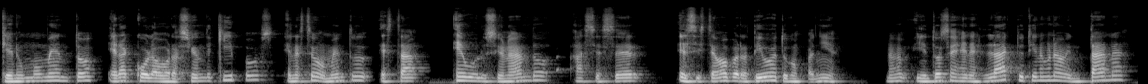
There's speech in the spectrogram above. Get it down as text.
que en un momento era colaboración de equipos, en este momento está evolucionando hacia ser el sistema operativo de tu compañía. ¿no? Y entonces en Slack tú tienes una ventana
